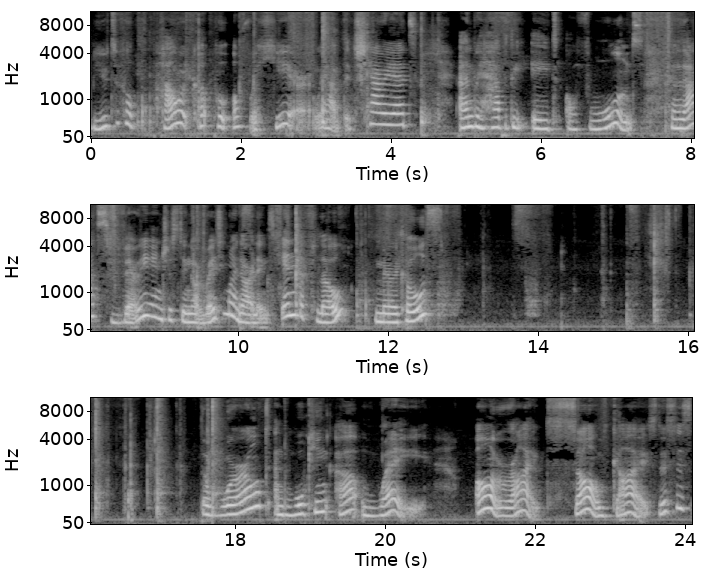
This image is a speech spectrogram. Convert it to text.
Beautiful power couple over here. We have the Chariot and we have the eight of wands so that's very interesting already my darlings in the flow miracles the world and walking away all right. So guys this is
